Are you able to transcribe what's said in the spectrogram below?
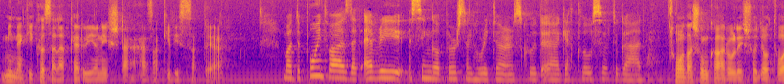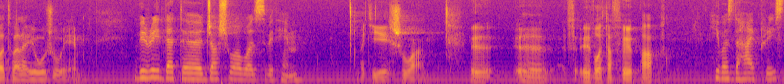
mindenki közelebb kerüljön Istenhez, aki visszatér. But the point was that every single person who returns could uh, get closer to God. Olvasunk arról is, hogy ott volt vele Józsué, We read that uh, Joshua was with him. vagy Jésua. Ő, ő, ő volt a főpap, He was the high priest.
